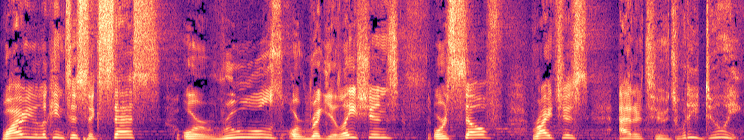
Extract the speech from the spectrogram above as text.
Why are you looking to success or rules or regulations or self righteous attitudes. What are you doing?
